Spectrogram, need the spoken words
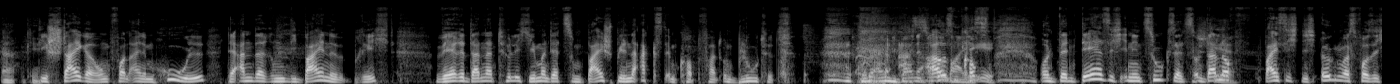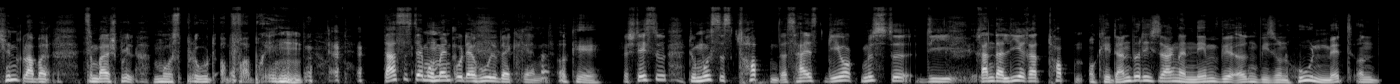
Ah, okay. Die Steigerung von einem Hul, der anderen die Beine bricht, wäre dann natürlich jemand, der zum Beispiel eine Axt im Kopf hat und blutet. Oder einem die Beine Aus dem. Kopf. Und wenn der sich in den Zug setzt und dann noch, weiß ich nicht, irgendwas vor sich hin blabbert, zum Beispiel, muss Blutopfer bringen. Das ist der Moment, wo der Hul wegrennt. Okay. Verstehst du? Du musst es toppen. Das heißt, Georg müsste die Randalierer toppen. Okay, dann würde ich sagen, dann nehmen wir irgendwie so ein Huhn mit und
